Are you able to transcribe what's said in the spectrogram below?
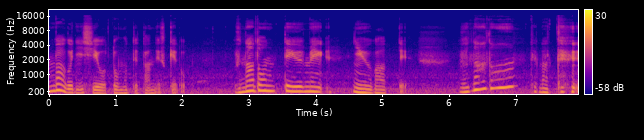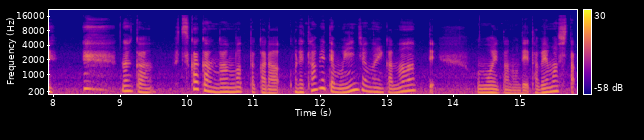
ンバーグにしようと思ってたんですけどうな丼っていうメニューがあってうな丼ってなって なんか2日間頑張ったからこれ食べてもいいんじゃないかなって思えたので食べました。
